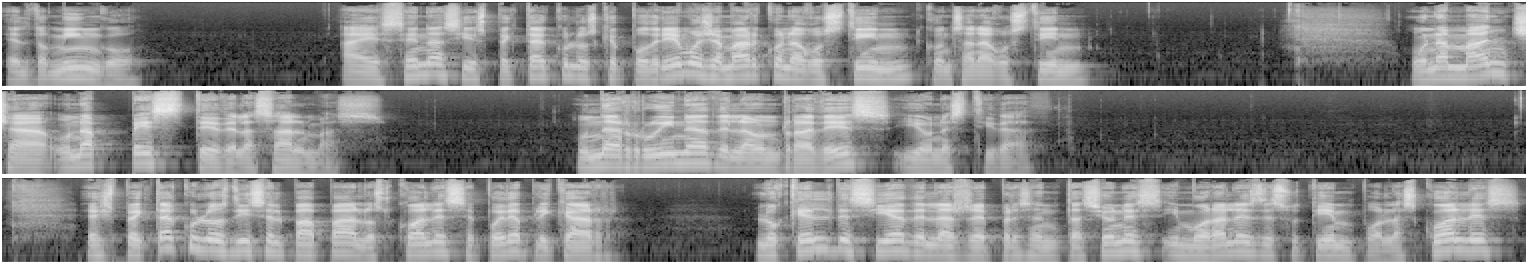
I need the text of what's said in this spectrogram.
el domingo a escenas y espectáculos que podríamos llamar con Agustín, con San Agustín, una mancha, una peste de las almas, una ruina de la honradez y honestidad. Espectáculos, dice el Papa, a los cuales se puede aplicar lo que él decía de las representaciones inmorales de su tiempo, las cuales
